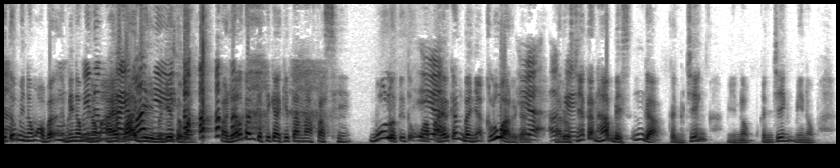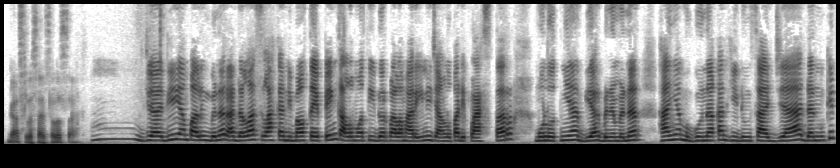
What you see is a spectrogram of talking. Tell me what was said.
kita minum obat, minum, minum minum air, air lagi, lagi. begitu kan. Padahal kan ketika kita nafas mulut itu uap Iya. air kan banyak keluar kan. Iya, oke. Harusnya kan habis. Enggak, kencing, minum, kencing, minum. Enggak selesai-selesai. Hmm, jadi yang paling benar adalah silahkan di mouth taping. Kalau mau tidur malam hari ini jangan lupa di plaster mulutnya biar benar-benar hanya menggunakan hidung saja. Dan mungkin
